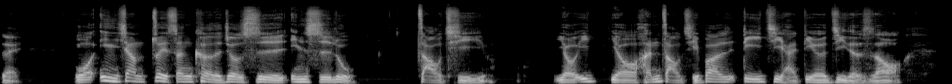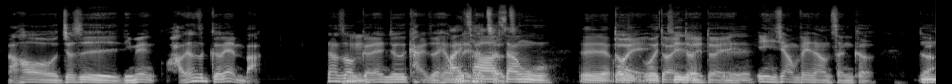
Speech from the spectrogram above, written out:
对，我印象最深刻的就是《阴尸路》，早期有一有很早期，不知道是第一季还是第二季的时候，然后就是里面好像是格兰吧，那时候格兰就是开着用的车子。嗯对对对，我记得，对对对，印象非常深刻，对吧？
